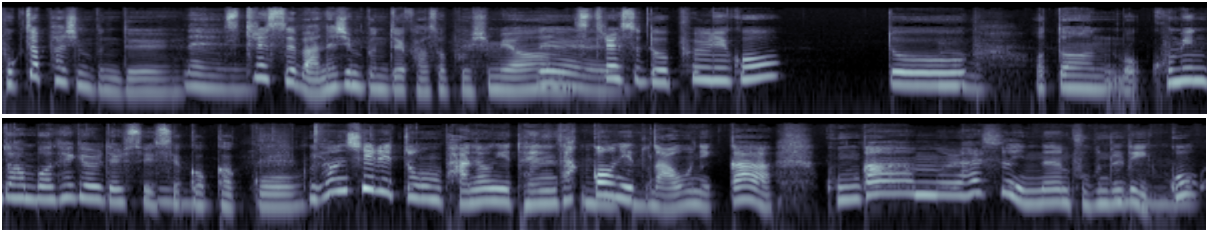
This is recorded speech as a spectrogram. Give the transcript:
복잡하신 분들, 네. 스트레스 많으신 분들 가서 보시면 네. 스트레스도 풀리고 또 음. 어떤 뭐 고민도 한번 해결될 수 있을 음. 것 같고 그 현실이 좀 반영이 된 사건이 음. 또 나오니까 공감을 할 수 있는 부분들도 음. 있고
